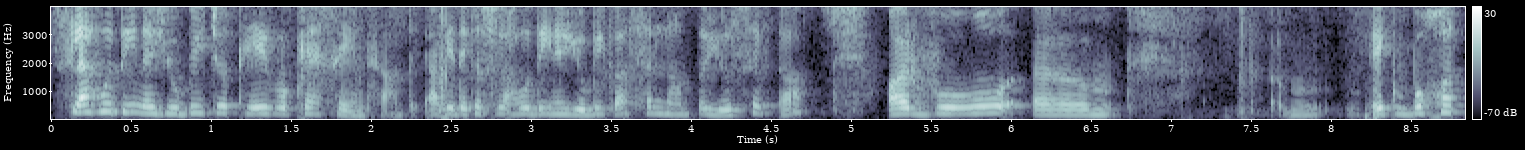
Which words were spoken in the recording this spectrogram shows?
सलाहुद्दीन अयूबी जो थे वो कैसे इंसान थे? अभी देखो सलाहुद्दीन अयूबी का असल नाम तो यूसुफ था और वो आ, एक बहुत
